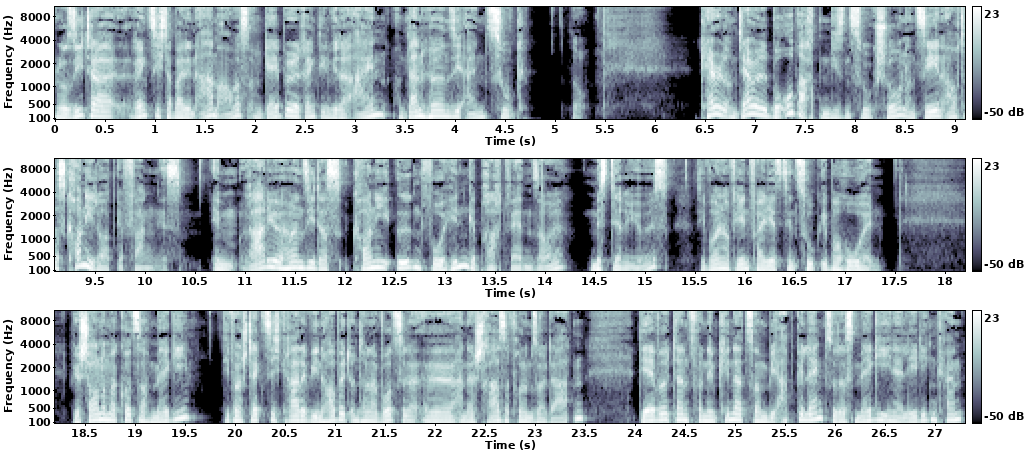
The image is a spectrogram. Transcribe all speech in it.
Rosita renkt sich dabei den Arm aus und Gabriel renkt ihn wieder ein und dann hören sie einen Zug. So. Carol und Daryl beobachten diesen Zug schon und sehen auch, dass Conny dort gefangen ist. Im Radio hören sie, dass Conny irgendwo hingebracht werden soll. Mysteriös. Sie wollen auf jeden Fall jetzt den Zug überholen. Wir schauen nochmal kurz nach Maggie. Die versteckt sich gerade wie ein Hobbit unter einer Wurzel äh, an der Straße vor einem Soldaten. Der wird dann von dem Kinderzombie abgelenkt, sodass Maggie ihn erledigen kann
